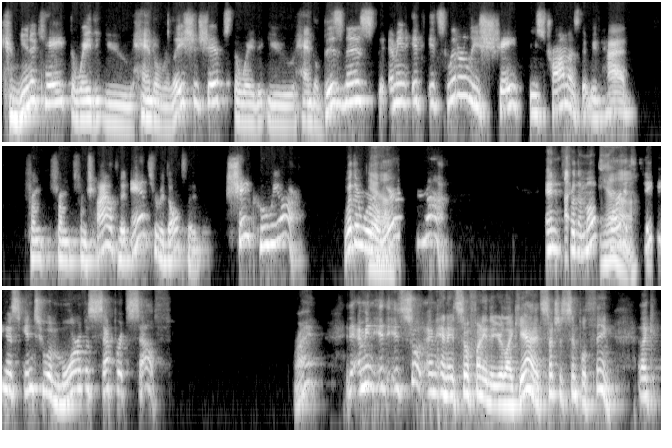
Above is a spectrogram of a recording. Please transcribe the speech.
communicate the way that you handle relationships the way that you handle business i mean it, it's literally shaped these traumas that we've had from from from childhood and through adulthood shape who we are whether we're Yeah. aware of it or not and for the most part yeah. it's taking us into a more of a separate self right I mean, it, it's so, and it's so funny that you're like, yeah, it's such a simple thing. Like,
